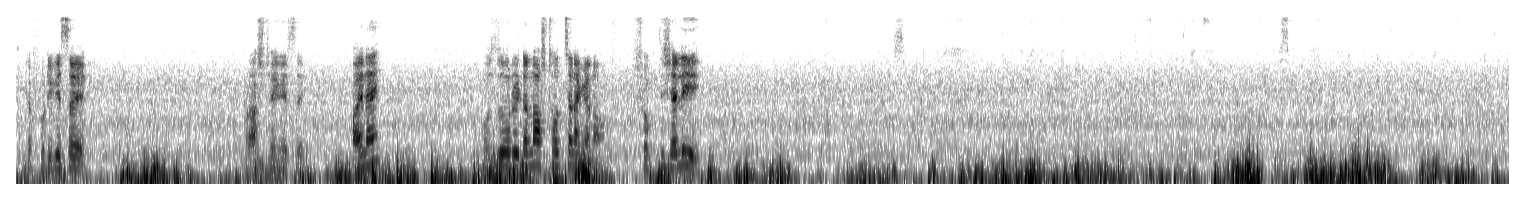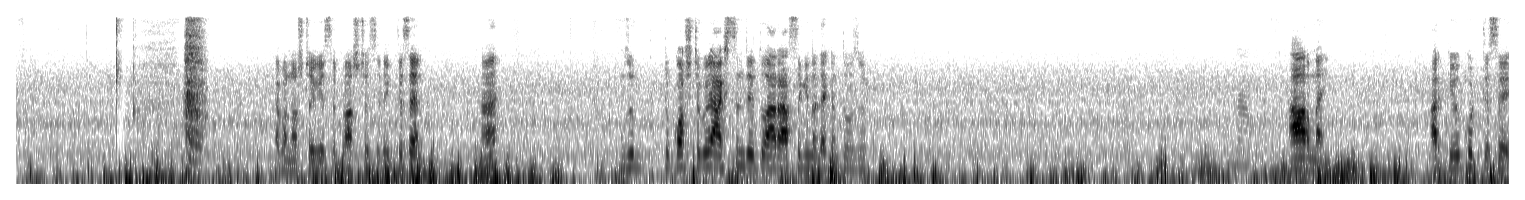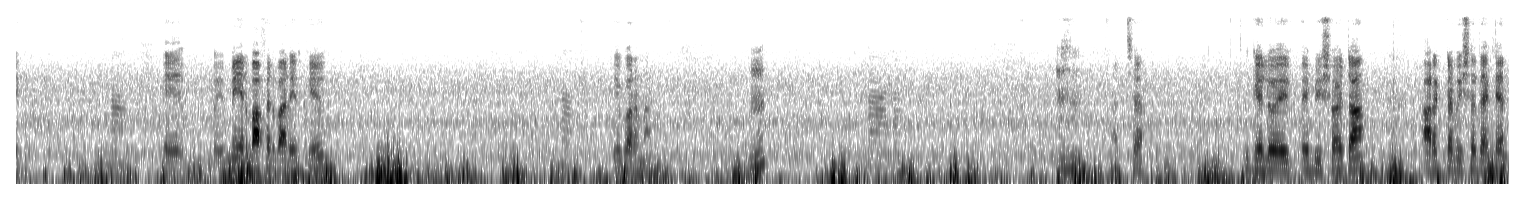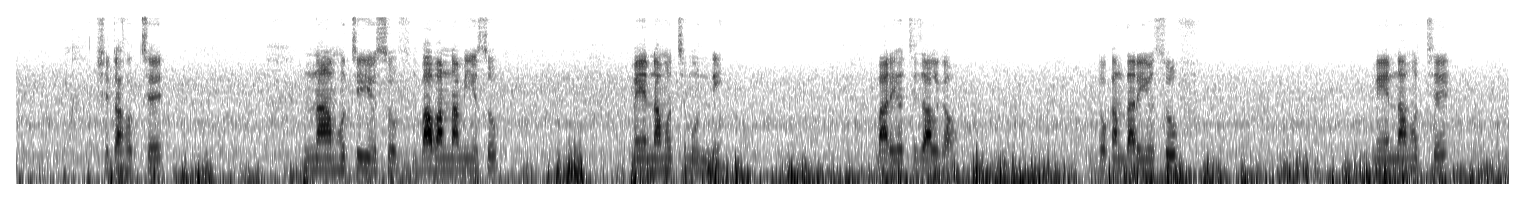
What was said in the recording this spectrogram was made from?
এটা ফুটে গেছে? রাষ্ট হয়ে গেছে। হয় নাই? হুজুর এটা নষ্ট হচ্ছে না কেন? শক্তিশালী? এবার নষ্ট হয়ে গেছে ব্রাস্ট হয়েছে দেখতেছেন? হ্যাঁ? হুজুর একটু কষ্ট করে আসছেন যেহেতু আর আছে কিনা দেখেন তো হুজুর। আর নাই। আর কেউ করতেছে? মেয়ের বাপের বাড়ির কেউ? কেউ করে না? হুম? আচ্ছা গেল এই এই বিষয়টা। আরেকটা বিষয় দেখেন সেটা হচ্ছে নাম হচ্ছে ইউসুফ বাবার নাম ইউসুফ মেয়ের নাম হচ্ছে মুন্নি বাড়ি হচ্ছে জালগাঁও। দোকানদার ইউসুফ মেয়ের নাম হচ্ছে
